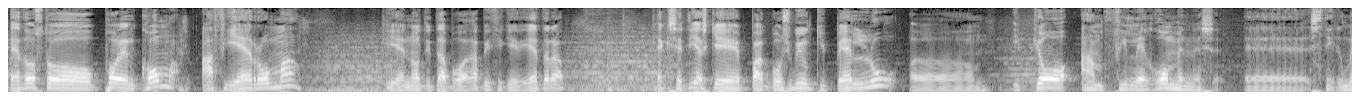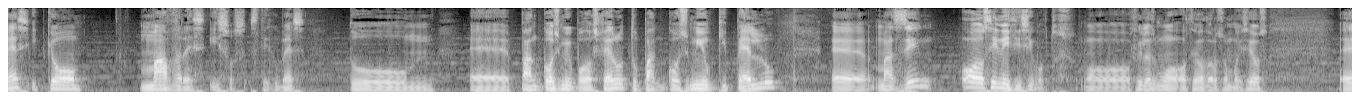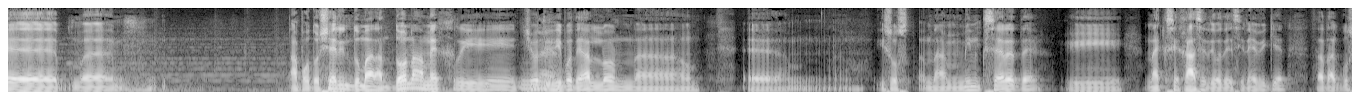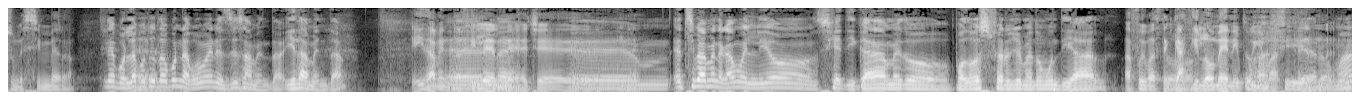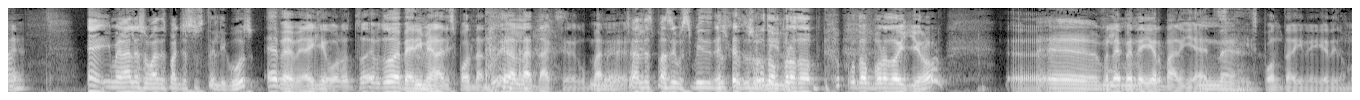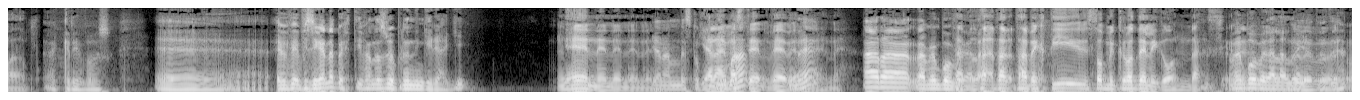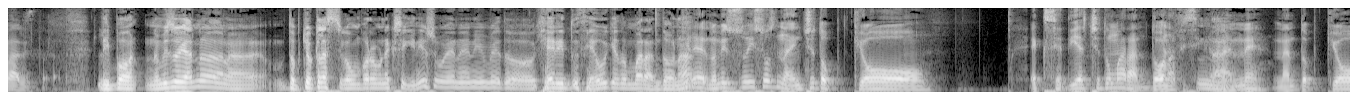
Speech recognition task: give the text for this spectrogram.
Εδώ στο Porencom αφιέρωμα η ενότητα που αγαπήθηκε ιδιαίτερα εξαιτίας και παγκοσμίου κυπέλου ε, οι πιο αμφιλεγόμενες ε, στιγμές οι πιο μαύρες ίσως στιγμές του ε, παγκόσμιου ποδοσφαίρου του παγκοσμίου κυπέλου ε, μαζί ο συνήθις ύποπτος. Ο φίλος μου ο Θεόδωρος ο Μωυσέος ε, ε, από το sharing του Μαραντόνα μέχρι και Ναι. οτιδήποτε άλλο ε, ε, ίσως να μην ξέρετε ή να ξεχάσετε ότι συνέβηκε θα τα ακούσουμε σήμερα Ναι, πολλά από τούτα που να πούμε, ζήσαμε τα, είδαμε τα. είδαμε τα Ε, φίλε ναι. ναι, και, Ε, ναι. Έτσι πάμε να κάνουμε λίγο σχετικά με το ποδόσφαιρο και με το Μουντιάλ. αφού είμαστε το- καθυλωμένοι που το είμαστε αφιέρωμα. ναι. Ε, οι μεγάλες ομάδες πάνε και στους τελικούς. Ε, βέβαια, και εγώ το, το περίμενα τη σπόντα του, αλλά εντάξει, ρε κουμπάρε. Ναι, Και άλλες πάνε στο σπίτι τους που τους Που τον ομίλους. πρώτο- Που τον πρώτο γύρο. Ε, Βλέπετε η Γερμανία έτσι. ναι. Η σπόντα είναι για την ομάδα μου. Ακριβώς. Ε, ε, φυσικά να παιχτεί φαντάζομαι πριν την Κυριακή. Ναι, ναι, ναι, ναι. ναι. Για να είμαι στο Για να κλίμα. είμαστε, βέβαια. Ναι, ναι. Άρα να μην πω μεγάλα. Θα, θα, θα παιχτεί στο μικρό τελικό. Εντάξει. Να μην πω μεγάλα λόγια Ναι, τότε. Μάλιστα. Λοιπόν, νομίζω Γιάννο, να- το πιο κλασικό που μπορούμε να ξεκινήσουμε είναι με το χέρι του Θεού και τον Μαραντόνα. Κύριε, νομίζω ίσως να είναι και το πιο. εξαιτίας και του Μαραντόνα φυσικά. Ναι. Ναι. Να είναι το πιο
